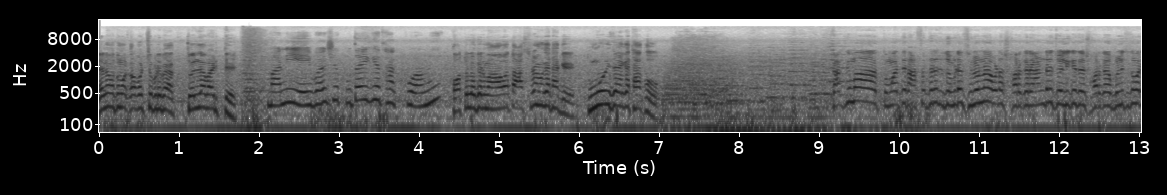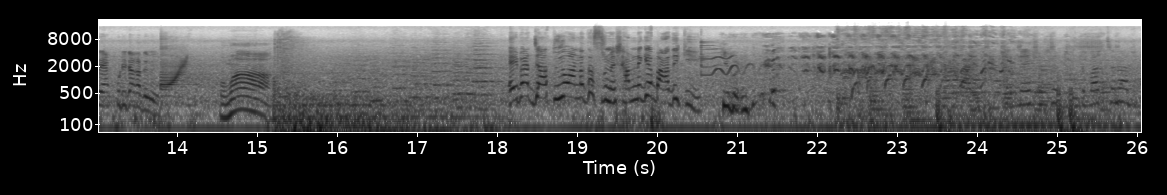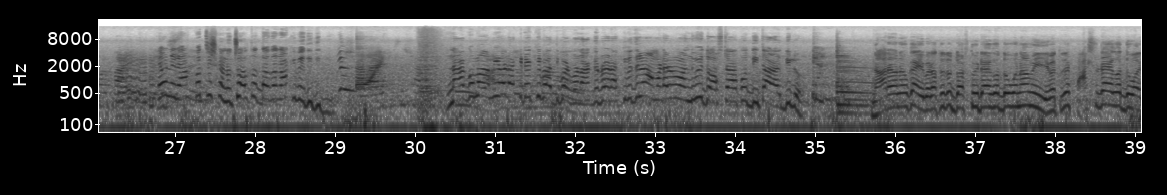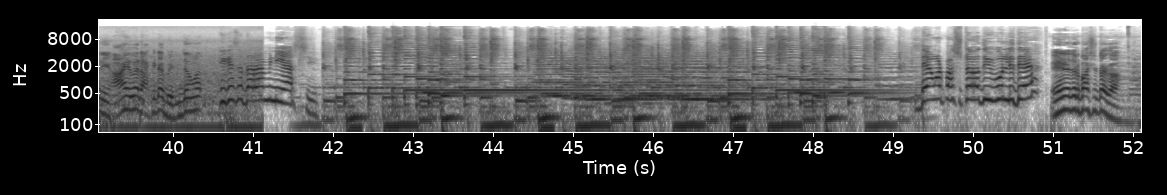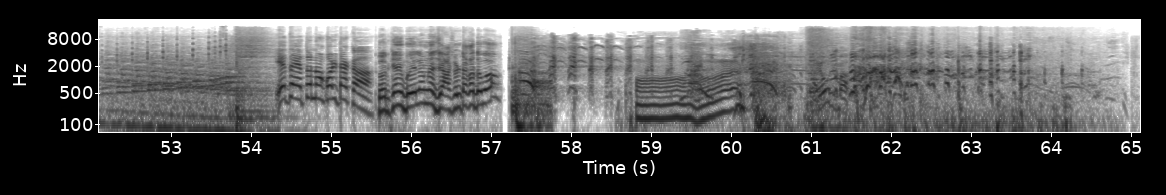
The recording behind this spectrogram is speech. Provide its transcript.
এনে তোমার কাপড় চোপড়ে ব্যাগ চল যা বাড়িতে। মানে এই বয়সে কোথায় গিয়ে থাকব আমি? কত লোকের মা বাবা তো আশ্রমে থাকে তুমি ওই জায়গায় থাকো। কাকিমা তোমার যে রাস্তা ধারে যে জমিটা ছিল না ওটা সরকারের আন্ডারে চলে গেছে সরকার বলেছে তোমার এক কোটি টাকা দেবে। ওমা। এইবার যা তুইও অনাথ আশ্রমে সামনে গিয়ে বাদি কি এমনি রাগ করছিস কেন? চল তোর দাদা রাখি বেঁধে দিবি। না গো মা আমিও রাখি রাখতে বাদ পারব না। আগের বার রাখতে দিলাম আমার আর বান্ধবী দশ টাকা করে দিতে আর দিল। না রে অনেকা এবার তো তোর দশ কোটি টাকা করে দেবো না আমি এবার তোদের পাঁচশো টাকা করে দেবো নি আয় এবার রাখিটা বেঁধে দে আমার। ঠিক আছে দাঁড়া আমি নিয়ে আসছি। দে আমার পাঁচশো টাকা দিবি বললি দে। এই নে তোর পাঁচশো টাকা। এটা এত নকল টাকা। তোর কি আমি বললাম না যে আসল টাকা দেবো?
